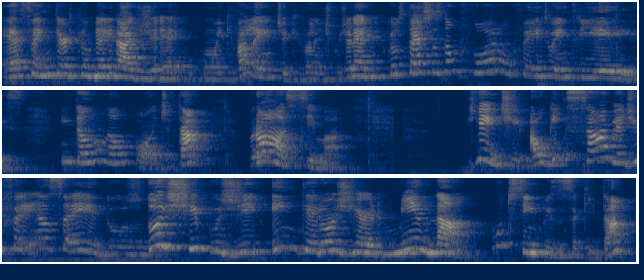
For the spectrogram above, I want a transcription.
essa intercambialidade genérico com equivalente, equivalente com genérico, porque os testes não foram feitos entre eles. Então não pode, tá? Próxima. Gente, alguém sabe a diferença aí dos dois tipos de enterogermina? Muito simples isso aqui, tá?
